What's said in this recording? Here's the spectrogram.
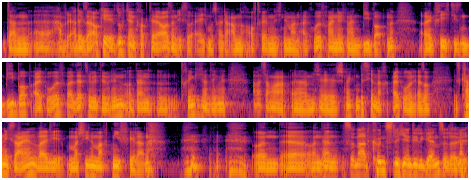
dann äh, hab, hat er gesagt, okay, such dir einen Cocktail aus. Und ich so, ey, ich muss heute Abend noch auftreten, ich nehme mal einen alkoholfreien, nehme ich mal einen Bebop. Ne? Dann kriege ich diesen Bebop alkoholfrei, setze mich mit dem hin und dann äh, trinke ich und denke mir, aber sag mal, äh, Michael, es schmeckt ein bisschen nach Alkohol. Also, es kann nicht sein, weil die Maschine macht nie Fehler. Ne? und, äh, und dann. So eine Art künstliche Intelligenz oder wie?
